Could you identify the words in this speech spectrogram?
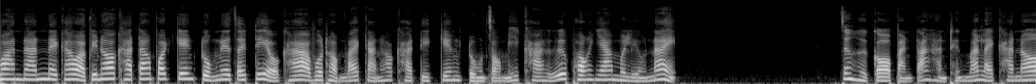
วันนั้นในค่ะว่าพี่น้องค่ะตั้งปอดเก้งตรงในใจเตี้ยวค่ะผู้ถ่อมรายการเฮาค่ะตีเก้งตรงจอมมีค่ะหือพ้องย่ามือเหลียวในจึงหือก็ปันตั้งหันถึงมาหลายค่ะนอ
